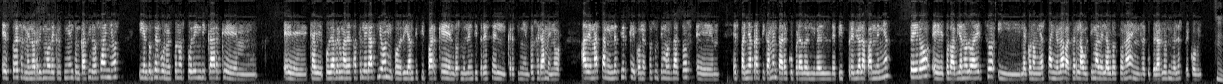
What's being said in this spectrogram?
Esto es el menor ritmo de crecimiento en casi dos años y entonces bueno esto nos puede indicar que mm, eh, que puede haber una desaceleración y podría anticipar que en 2023 el crecimiento será menor. Además, también decir que con estos últimos datos eh, España prácticamente ha recuperado el nivel de PIB previo a la pandemia, pero eh, todavía no lo ha hecho y la economía española va a ser la última de la eurozona en recuperar los niveles pre-COVID. Hmm.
